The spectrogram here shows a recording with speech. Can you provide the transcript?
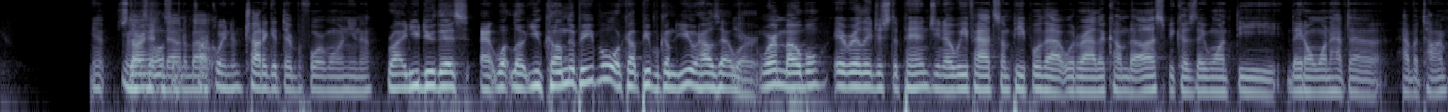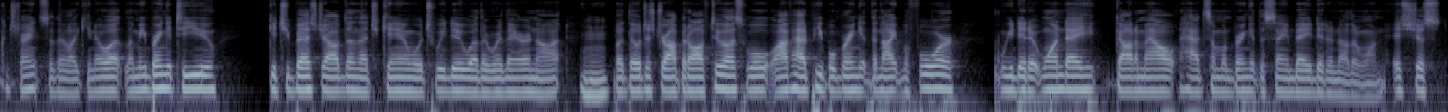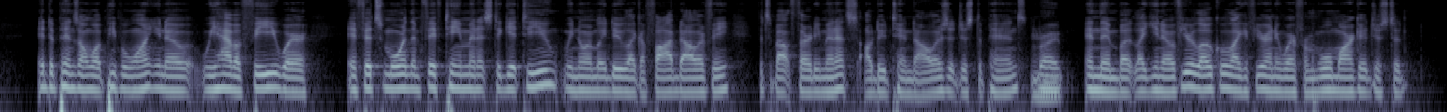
Yep. Start heading awesome. down about Start quitting. try to get there before one, you know. Right. And you do this at what look? You come to people, or come, people come to you? Or how's that Yeah, work? We're mobile. It really just depends. You know, we've had some people that would rather come to us because they want the they don't want to have to have a time constraint. So they're like, you know what, let me bring it to you. Get your best job done that you can, which we do whether we're there or not. Mm-hmm. But they'll just drop it off to us. Well, I've had people bring it the night before. We did it one day, got them out. Had someone bring it the same day, did another one. It's just it depends on what people want. You know, we have a fee where if it's more than 15 minutes to get to you, we normally do like a five dollar fee. If it's about 30 minutes, I'll do ten dollars. It just depends. Right. And then, but like you know, if you're local, like if you're anywhere from Woolmarket, just to,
